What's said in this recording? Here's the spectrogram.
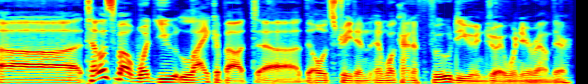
Uh, tell us about what you like about uh, the old street and, and what kind of food do you enjoy when you're around there?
